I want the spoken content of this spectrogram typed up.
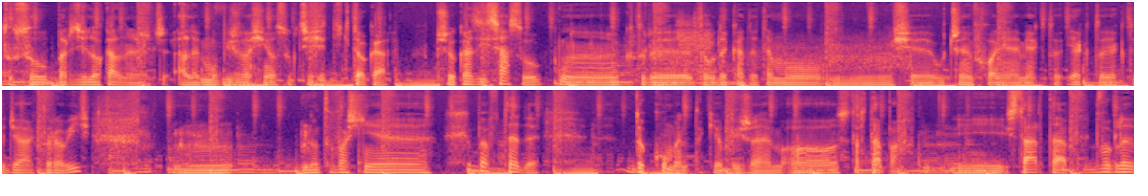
tu są bardziej lokalne rzeczy, ale mówisz właśnie o sukcesie TikToka. Przy okazji Sasu, e, który tą dekadę temu mm, się uczyłem, wchłaniałem, jak to, jak to, jak to działa, jak to robić. Mm, no to właśnie chyba wtedy dokument taki obejrzałem o startupach. I startup, w ogóle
